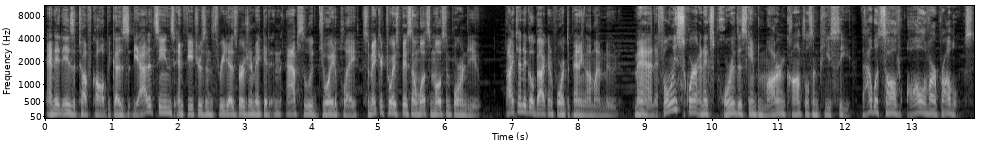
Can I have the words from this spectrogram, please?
And it is a tough call because the added scenes and features in the 3DS version make it an absolute joy to play, so make your choice based on what's most important to you. I tend to go back and forth depending on my mood. Man, if only Square Enix ported this game to modern consoles and PC, that would solve all of our problems.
